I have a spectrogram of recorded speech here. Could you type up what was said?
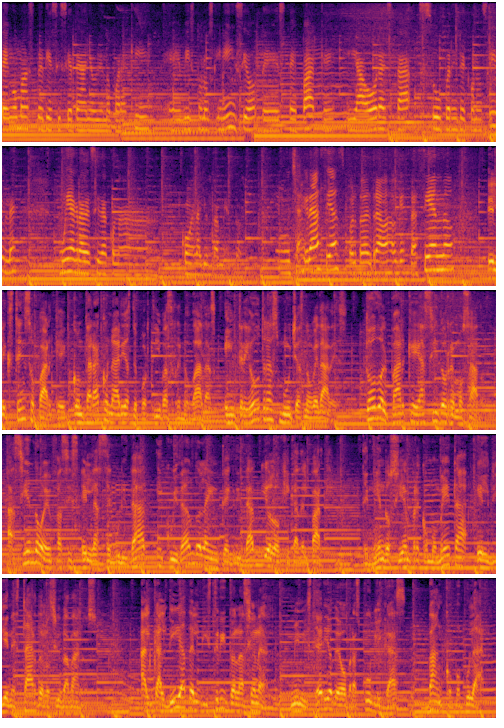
Tengo más de 17 años viviendo por aquí, he visto los inicios de este parque y ahora está súper irreconocible. Muy agradecida con, con el ayuntamiento. Muchas gracias por todo el trabajo que está haciendo. El extenso parque contará con áreas deportivas renovadas, entre otras muchas novedades Todo el parque ha sido remozado, haciendo énfasis en la seguridad y cuidando la integridad biológica del parque, teniendo siempre como meta el bienestar de los ciudadanos. Alcaldía del Distrito Nacional, Ministerio de Obras Públicas, Banco Popular.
